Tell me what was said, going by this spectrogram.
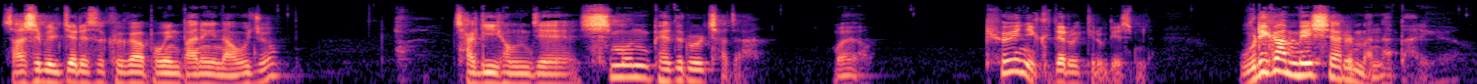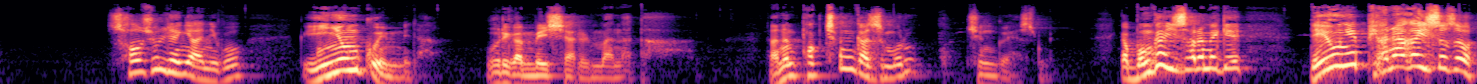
41절에서 그가 보인 반응이 나오죠? 자기 형제 시몬 베드로를 찾아 뭐예요? 표현이 그대로 기록되어 있습니다. 우리가 메시아를 만났다 이거예요. 서술형이 아니고 인용구입니다. 우리가 메시아를 만났다. 라는 벅찬 가슴으로 증거했습니다. 그러니까 뭔가 이 사람에게 내용의 변화가 있어서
